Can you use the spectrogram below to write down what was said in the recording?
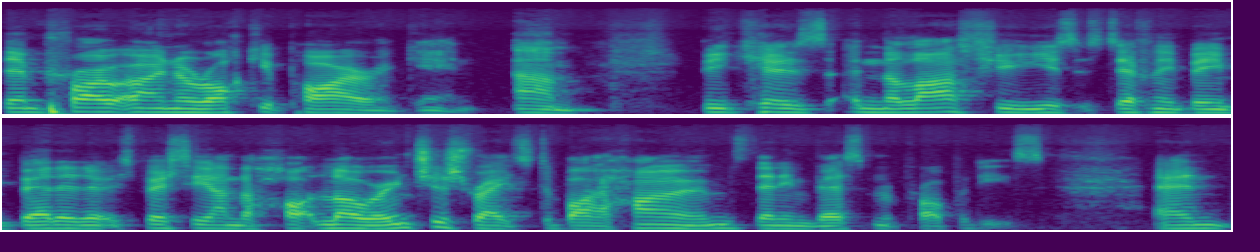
than pro owner occupier again. Um, because in the last few years, it's definitely been better, to, especially under hot, lower interest rates, to buy homes than investment properties. And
